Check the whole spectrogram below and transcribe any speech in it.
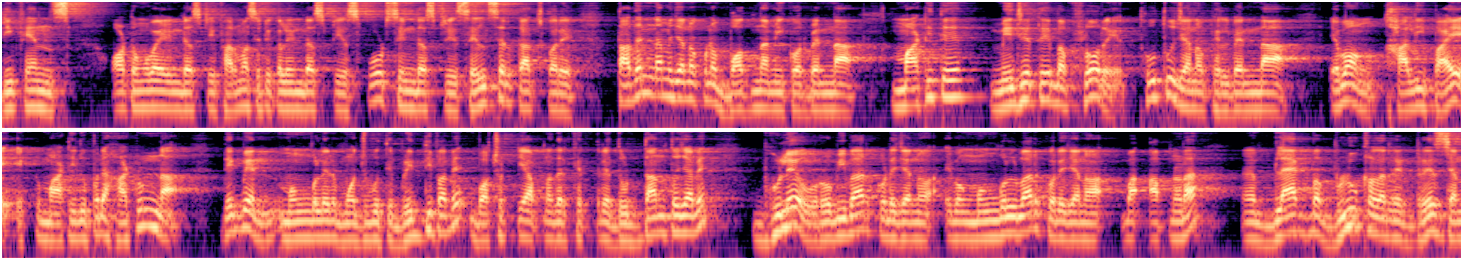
defence automobile industry pharmaceutical industry sports industry সেলসের কাজ করে, তাদের নামে যেন কোনো বদনামি করবেন না। মাটিতে, মেঝেতে বা ফ্লোরে থুতু যেন ফেলবেন না এবং খালি পায়ে একটু মাটির উপরে হাঁটুন না। দেখবেন মঙ্গলের মজবুতি বৃদ্ধি পাবে, বছরটি আপনাদের ক্ষেত্রে দুর্দান্ত যাবে। ভুলেও রবিবার করে যেন এবং মঙ্গলবার করে যেন বা আপনারা ব্ল্যাক বা ব্লু কালারের ড্রেস যেন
